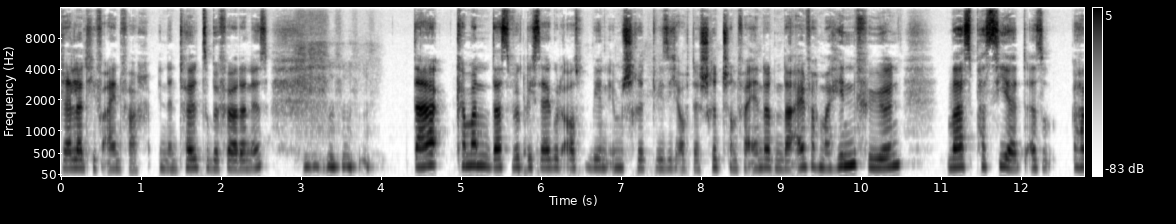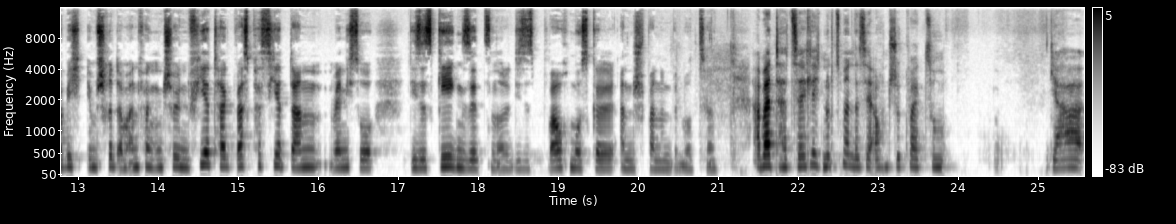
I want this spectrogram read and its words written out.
relativ einfach in den Tölt zu befördern ist. Da kann man das wirklich sehr gut ausprobieren im Schritt, wie sich auch der Schritt schon verändert und da einfach mal hinfühlen, was passiert. Also habe ich im Schritt am Anfang einen schönen Viertakt. Was passiert dann, wenn ich so dieses Gegensitzen oder dieses Bauchmuskel anspannen benutze? Aber tatsächlich nutzt man das ja auch ein Stück weit zum ja,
